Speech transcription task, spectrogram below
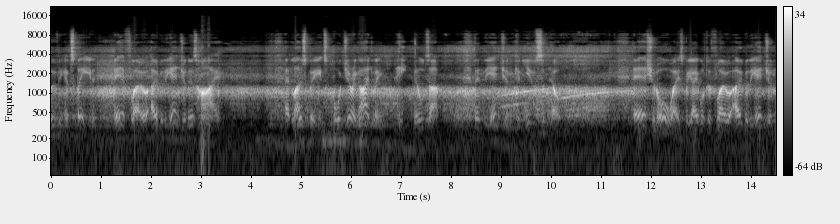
moving at speed, airflow over the engine is high. At low speeds or during idling, heat builds up. Then the engine can use some help. Air should always be able to flow over the engine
